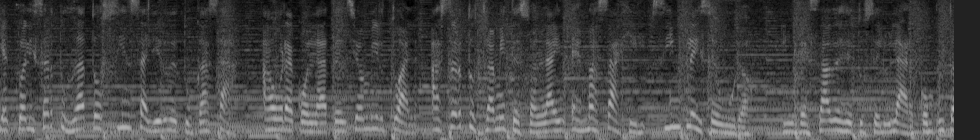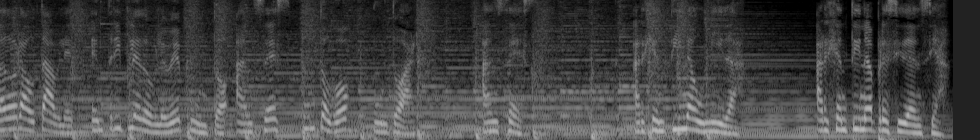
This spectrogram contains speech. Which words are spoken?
y actualizar tus datos sin salir de tu casa? Ahora con la atención virtual, hacer tus trámites online es más ágil, simple y seguro. Ingresa desde tu celular, computadora o tablet en www.anses.gov.ar. ANSES. Argentina Unida. Argentina Presidencia.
